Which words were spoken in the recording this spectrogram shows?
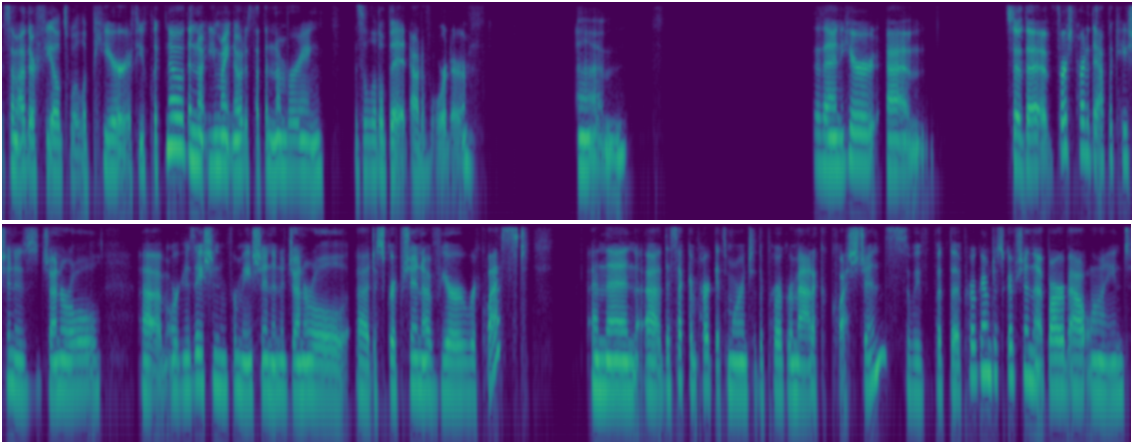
some other fields will appear. If you click no, then you might notice that the numbering is a little bit out of order. Um, so then here, um, so the first part of the application is general um, organization information and a general uh, description of your request. And then uh, the second part gets more into the programmatic questions. So we've put the program description that Barb outlined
